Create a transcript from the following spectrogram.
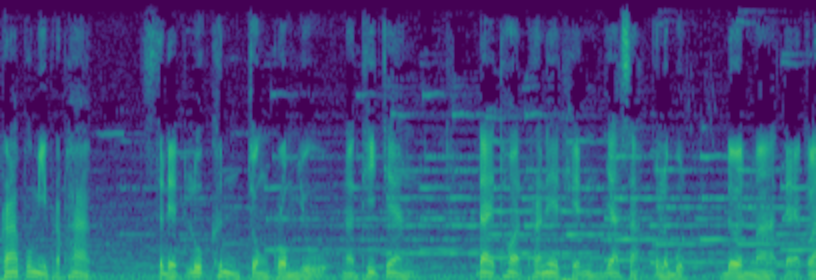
พระผู้มีพระภาค เสด็จลุกขึ้นจงกรมอยู่ณที่แจ้ง ได้ทอดพระเนตรเห็นยะสากุลบุตรเดินมาแต่ไกล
